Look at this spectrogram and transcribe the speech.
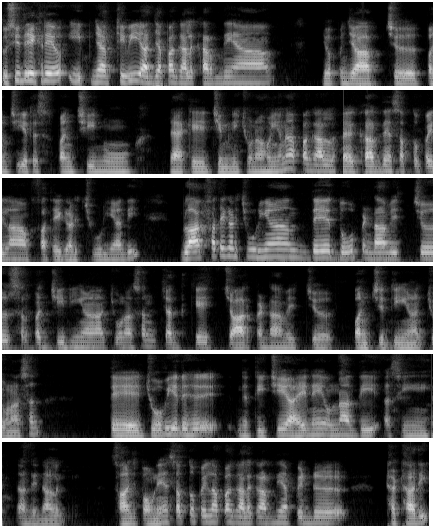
ਤੁਸੀਂ ਦੇਖ ਰਹੇ ਹੋ ਈ ਪੰਜਾਬ ਟੀਵੀ ਅੱਜ ਆਪਾਂ ਗੱਲ ਕਰਦੇ ਹਾਂ ਜੋ ਪੰਜਾਬ 'ਚ ਪੰਚੀ ਅਤੇ ਸਰਪੰਚੀ ਨੂੰ ਲੈ ਕੇ ਜਿਮਨੀ ਚੋਣਾਂ ਹੋਈਆਂ ਨਾ, ਆਪਾਂ ਗੱਲ ਕਰਦੇ ਹਾਂ ਸਭ ਤੋਂ ਪਹਿਲਾਂ ਫਤਿਹਗੜ੍ਹ ਚੂੜੀਆਂ ਦੀ। ਬਲਾਕ ਫਤਿਹਗੜ੍ਹ ਚੂੜੀਆਂ ਦੇ ਦੋ ਪਿੰਡਾਂ ਵਿੱਚ ਸਰਪੰਚੀ ਦੀਆਂ ਚੋਣਾਂ ਸਨ, ਜਦ ਕਿ ਚਾਰ ਪਿੰਡਾਂ ਵਿੱਚ ਪੰਚ ਦੀਆਂ ਚੋਣਾਂ ਸਨ। ਤੇ ਜੋ ਵੀ ਇਹਦੇ ਨਤੀਜੇ ਆਏ ਨੇ, ਉਹਨਾਂ ਦੀ ਅਸੀਂ ਤੁਹਾਡੇ ਨਾਲ ਸਾਂਝ ਪਾਉਣੇ ਆ ਸਭ ਤੋਂ ਪਹਿਲਾਂ ਆਪਾਂ ਗੱਲ ਕਰਦੇ ਹਾਂ ਪਿੰਡ ਠੱਠਾ ਦੀ,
